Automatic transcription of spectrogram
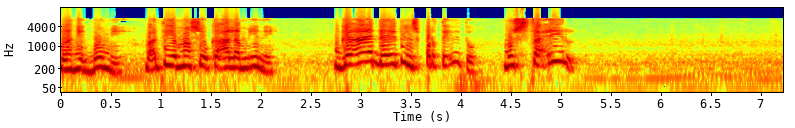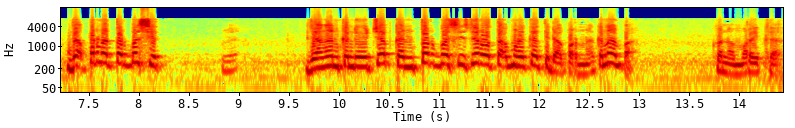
langit bumi. Berarti dia masuk ke alam ini. Tak ada itu yang seperti itu. Mustahil. Tak pernah terbesit. Ya. jangankan diucapkan terbesit dari otak mereka tidak pernah. Kenapa? kerana mereka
